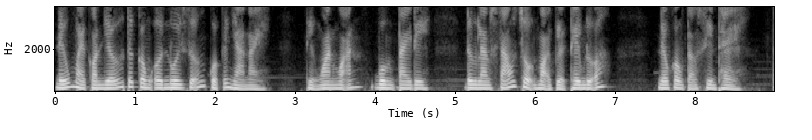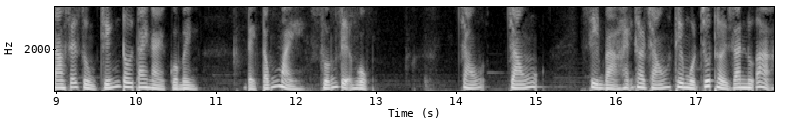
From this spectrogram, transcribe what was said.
nếu mày còn nhớ tới công ơn nuôi dưỡng của cái nhà này, thì ngoan ngoãn, buông tay đi, đừng làm xáo trộn mọi việc thêm nữa. Nếu không tao xin thề, tao sẽ dùng chính đôi tay này của mình để tống mày xuống địa ngục. Cháu, cháu, xin bà hãy cho cháu thêm một chút thời gian nữa ạ.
